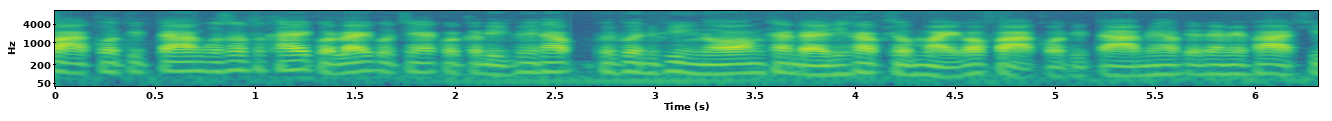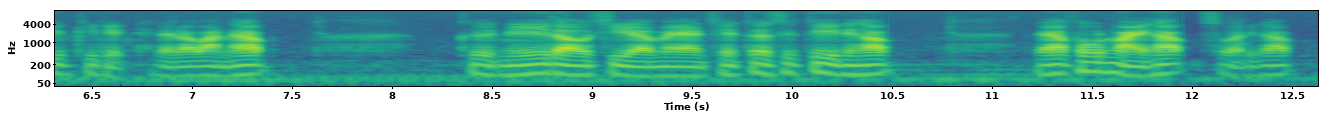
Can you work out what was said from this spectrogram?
ฝากกดติดตาม กด subscribe กดไลค์ กดแชร์ กดกระดิ่งด้วยนะครับ เพื่อนๆพี่น้องท่านใดที่รับชมใหม่ก็ฝากกดติดตามนะครับ จะได้ไม่พลาดคลิปทีเด็ดในแต่ละวันนะครับ คืนนี้เราเชียร์แมนเชสเตอร์ซิตี้นะครับ แล้วพบกันใหม่ครับ สวัสดีครับ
